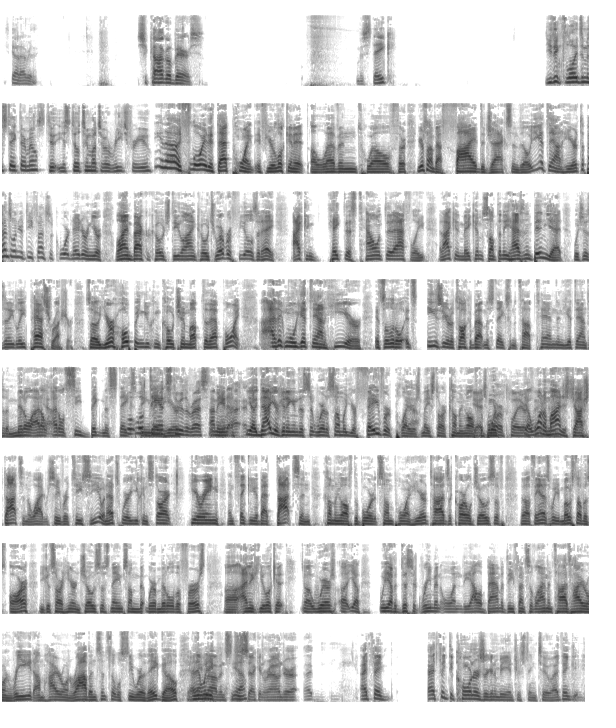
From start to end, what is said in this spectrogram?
He's got everything. Chicago Bears. Mistake? You think Floyd's a mistake there, Mills? Still, you still too much of a reach for you? You know, Floyd, at that point, if you're looking at 11, 12, 13, you're talking about five to Jacksonville. You get down here, it depends on your defensive coordinator and your linebacker coach, D line coach, whoever feels that, hey, I can take this talented athlete and I can make him something he hasn't been yet, which is an elite pass rusher. So you're hoping you can coach him up to that point. I think when we get down here, it's a little, it's easier to talk about mistakes in the top 10 than you get down to the middle. I don't, I don't see big mistakes We'll- we'll dance made here. through the rest of I mean, board. I- you know, now you're getting into where some of your favorite players may start coming off Yeah, the it's board. more a player Yeah, one of mine is Josh Doctson, the wide receiver at TCU, and that's where you can start hearing and thinking about Doctson coming off the board at some point here. Todd's a Karl Joseph uh, fan, as we most of us are. You can start hearing Joseph's name somewhere middle of the first. Uh, I think you look at uh, where uh, you know we have a disagreement on the Alabama defensive lineman. Todd's higher on Reed. I'm higher on Robinson, so we'll see where they go. Yeah, and then we, Robinson's you know, a second rounder. I, I think I think the corners are going to be interesting too. I think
